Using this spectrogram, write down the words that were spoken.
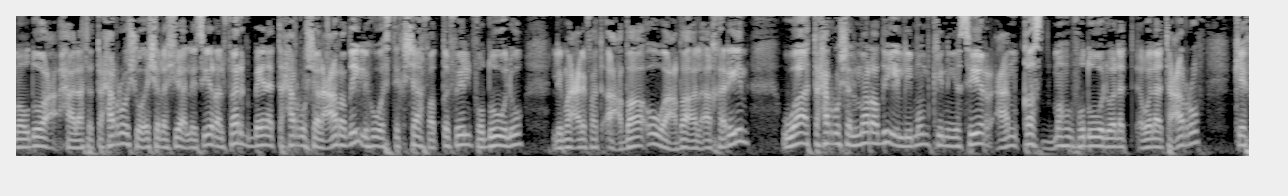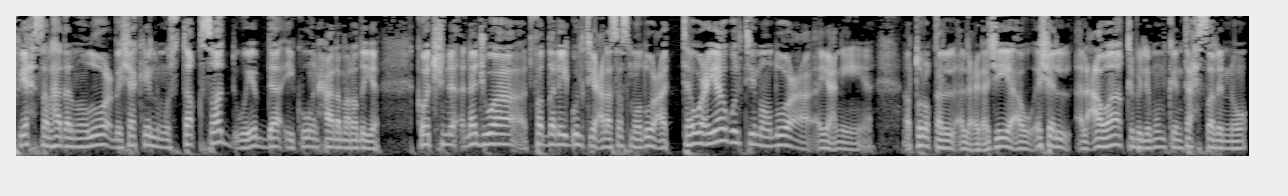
موضوع حالات التحرش وإيش الأشياء اللي يصير. الفرق بين التحرش العرضي اللي هو استكشاف الطفل فضوله لمعرفة أعضائه وأعضاء الآخرين والتحرش المرضي اللي ممكن يصير عن قصد. ما هو فضول ولا ولا تعرف كيف يحصل هذا الموضوع بشكل مستقصد ويبدأ يكون حالة مرضية. كوتش نجوى تفضلي قلتي على أساس موضوع التوعية وقلتي موضوع يعني الطرق العلاجية أو إيش العواقب اللي ممكن تحصل إنه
